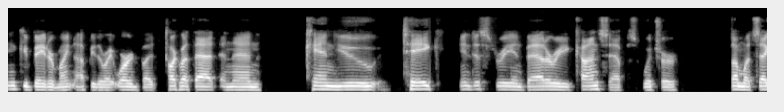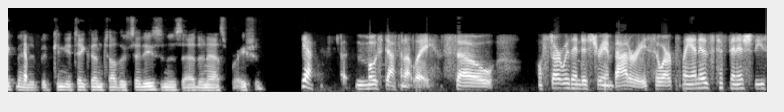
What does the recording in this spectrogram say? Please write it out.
incubator might not be the right word, but talk about that, and then can you take industry and battery concepts, which are somewhat segmented, but can you take them to other cities? And is that an aspiration? Yeah, most definitely. So I'll start with industry and battery. So our plan is to finish these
